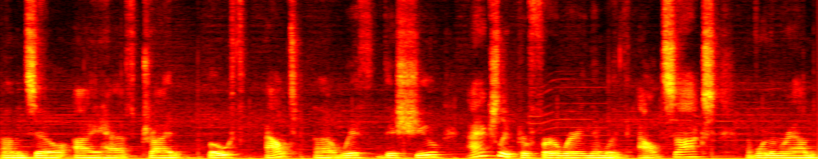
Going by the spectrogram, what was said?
Um, and so I have tried both out uh, with this shoe. I actually prefer wearing them without socks. I've worn them around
